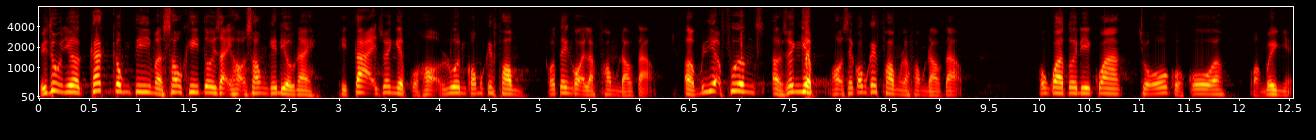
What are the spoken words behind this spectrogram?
ví dụ như các công ty mà sau khi tôi dạy họ xong cái điều này thì tại doanh nghiệp của họ luôn có một cái phòng có tên gọi là phòng đào tạo. Ở địa phương ở doanh nghiệp họ sẽ có một cái phòng là phòng đào tạo. Hôm qua tôi đi qua chỗ của cô ờ, Quảng Bình ấy,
